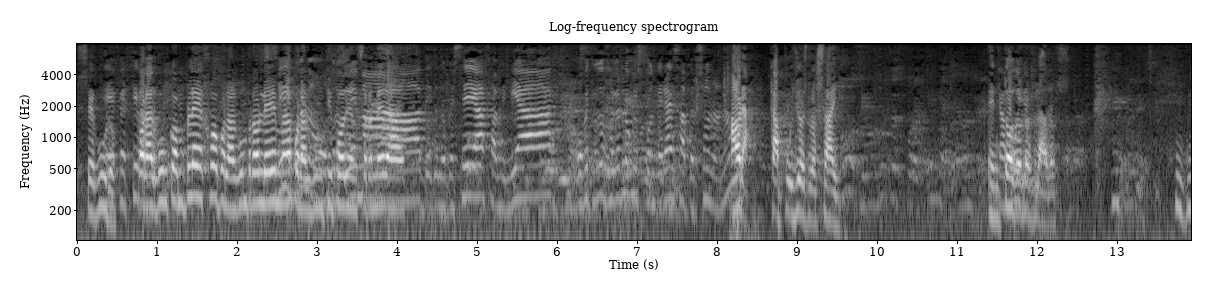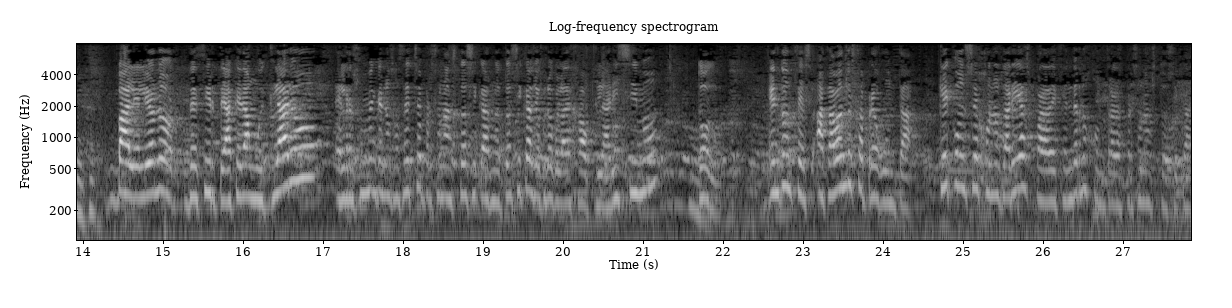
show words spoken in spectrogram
seguro. Efectivamente. Por algún complejo, por algún problema, Sí, por bueno, algún tipo de enfermedad. De lo que sea, familiar, o tú a saber lo que esconderá esa persona, ¿no? Ahora, capullos los hay. En Capullos todos los lados. Vale, Leonor, decirte, ha quedado muy claro el resumen que nos has hecho, personas tóxicas, no tóxicas, yo creo que lo ha dejado clarísimo todo. Entonces, acabando esta pregunta, ¿qué consejo nos darías para defendernos contra las personas tóxicas?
